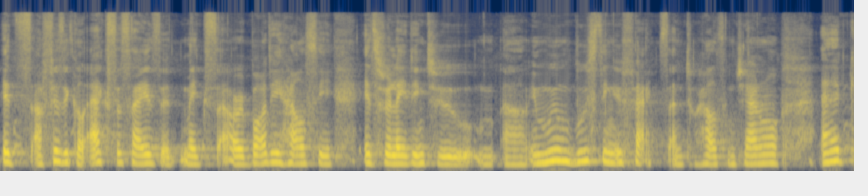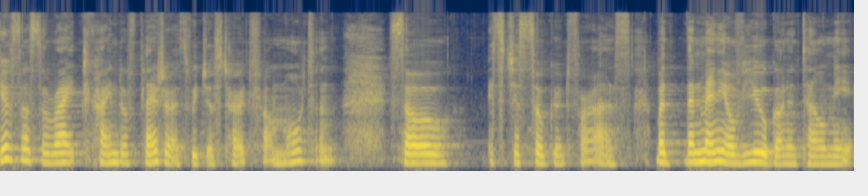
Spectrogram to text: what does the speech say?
It's a physical exercise. It makes our body healthy. It's relating to uh, immune boosting effects and to health in general, and it gives us the right kind of pleasure, as we just heard from Morten. So it's just so good for us. But then many of you are going to tell me,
